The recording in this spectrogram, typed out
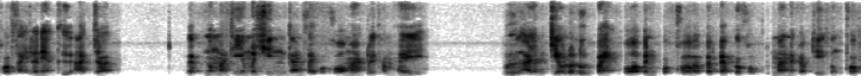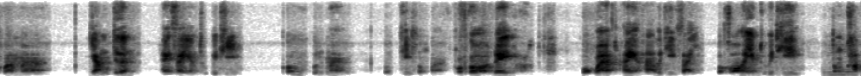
พอใส่แล้วเนี่ยคืออาจจะ ที่ยังไม่ชินการใส่ปลอกคอมากเลยทำให้มืออาจจะไปเกี่ยวแล้วหลุดไป เพราะว่าเป็นปลอกคอแบบแป๊บๆก็ขอบคุณมากนะครับ ที่ส่งข้อความมาย้ำเตือนให้ใส่อย่างถูกวิธีขอบคุณมากคนที่ส่งมาเขาก็ได้บอกว่าให้หาวิธีใส่ปลอกคอให้อย่างถูกวิธีต้องพับ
